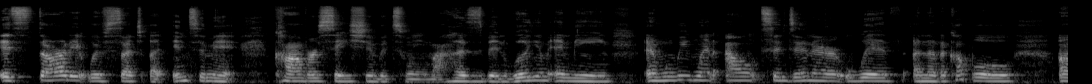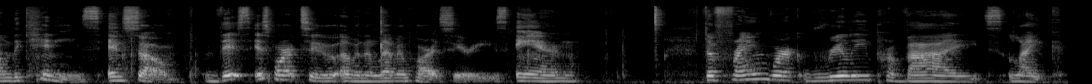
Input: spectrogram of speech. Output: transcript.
it started with such an intimate conversation between my husband, William, and me. And when we went out to dinner with another couple, um, the Kinneys. And so this is part two of an 11 part series. And the framework really provides like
